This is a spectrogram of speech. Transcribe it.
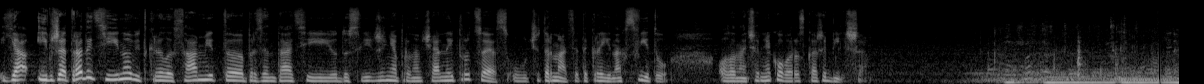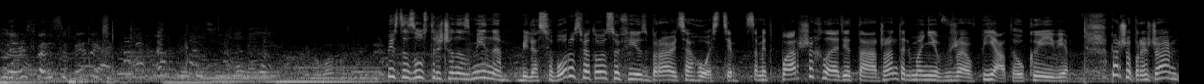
Я і вже традиційно відкрили саміт е, презентацією дослідження про навчальний процес у 14 країнах світу. Олена Чернякова розкаже більше. Місце зустрічі на зміни біля собору Святої Софії збираються гості. Саміт перших леді та джентльменів вже в п'яте у Києві. Перша приїжджає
